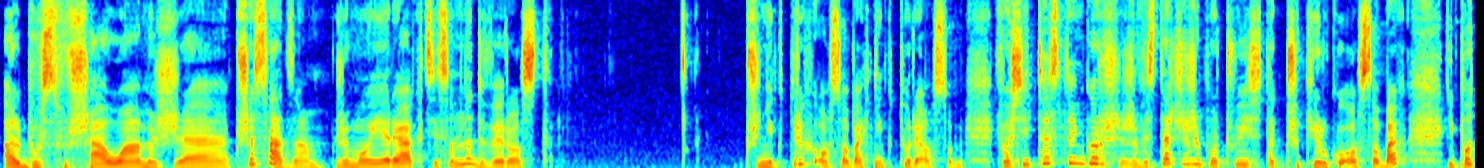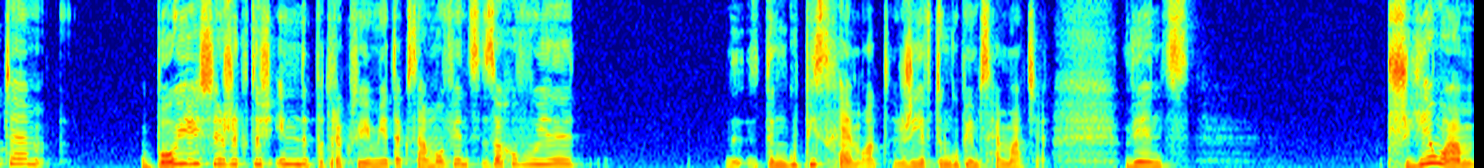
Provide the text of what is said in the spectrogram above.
albo słyszałam, że przesadzam, że moje reakcje są nad wyrost. Przy niektórych osobach, niektóre osoby. Właśnie to jest najgorsze, że wystarczy, że poczuję się tak przy kilku osobach i potem boję się, że ktoś inny potraktuje mnie tak samo, więc zachowuję ten głupi schemat. Żyję w tym głupim schemacie. Więc przyjęłam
